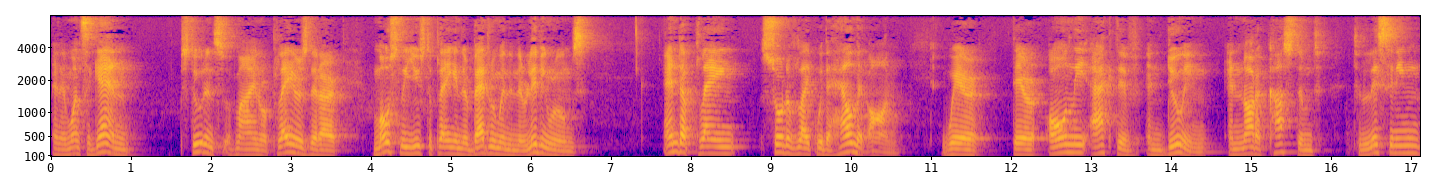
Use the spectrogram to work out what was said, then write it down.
And then once again, students of mine or players that are mostly used to playing in their bedroom and in their living rooms end up playing sort of like with a helmet on, where they're only active and doing and not accustomed to listening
